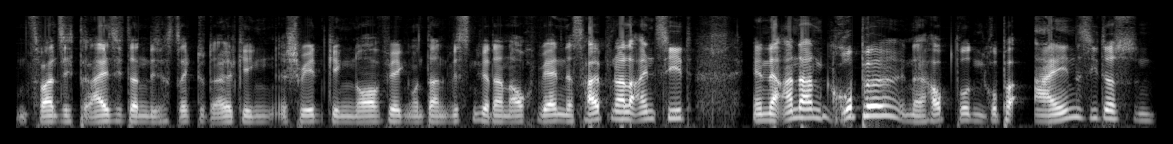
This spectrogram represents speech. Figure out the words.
um 20.30 Uhr dann das Direktduell gegen Schweden gegen Norwegen. Und dann wissen wir dann auch, wer in das Halbfinale einzieht. In der anderen Gruppe, in der Hauptrundengruppe 1, sieht das ein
